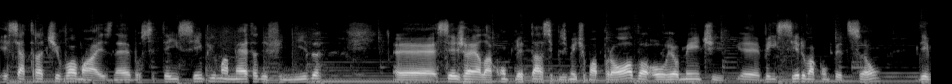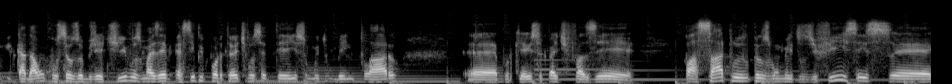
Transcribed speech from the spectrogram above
esse atrativo a mais, né? Você tem sempre uma meta definida. É, seja ela completar simplesmente uma prova ou realmente é, vencer uma competição de, cada um com seus objetivos, mas é, é, sempre importante você ter isso muito bem claro, é, porque isso vai te fazer passar por, pelos momentos difíceis, é,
